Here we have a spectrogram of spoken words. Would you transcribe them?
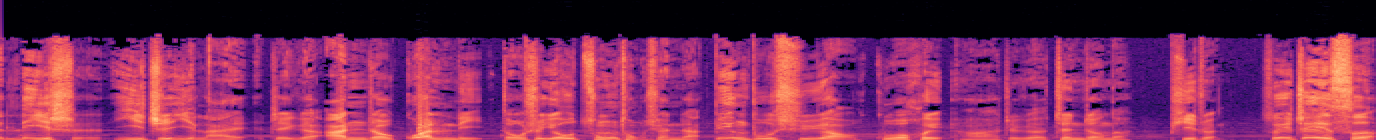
历史一直以来，这个按照惯例都是由总统宣战，并不需要国会啊这个真正的批准。所以这一次，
